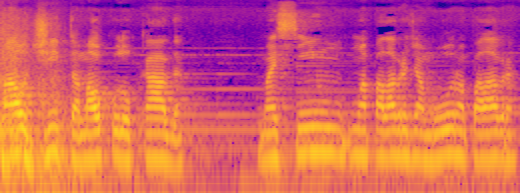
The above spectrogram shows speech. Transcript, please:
maldita, mal colocada, mas sim uma palavra de amor, uma palavra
